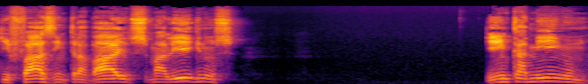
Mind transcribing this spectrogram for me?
que fazem trabalhos malignos e encaminham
